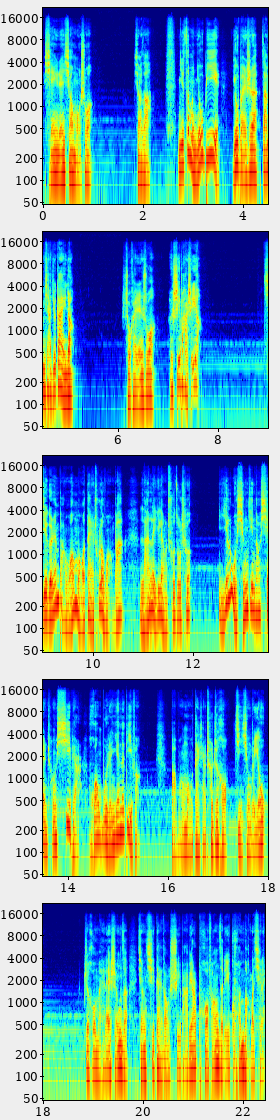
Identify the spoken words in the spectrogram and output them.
嫌疑人肖某说：“小子，你这么牛逼，有本事咱们下去干一仗。”受害人说：“谁怕谁呀！”几个人把王某带出了网吧，拦了一辆出租车，一路行进到县城西边荒无人烟的地方，把王某带下车之后进行围殴。之后买来绳子，将其带到水坝边破房子里捆绑了起来。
